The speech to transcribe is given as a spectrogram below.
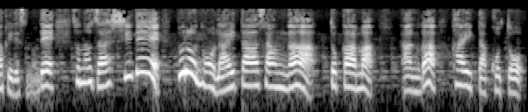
わけですので、その雑誌で、プロのライターさんが、とか、まあ、あの、が書いたこと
